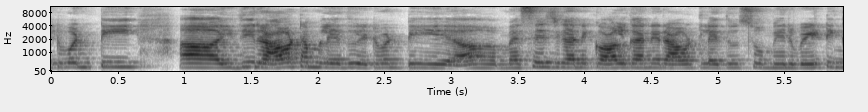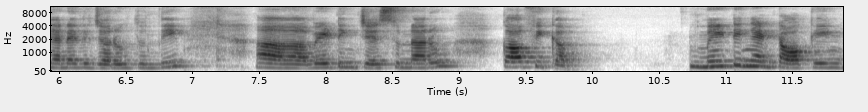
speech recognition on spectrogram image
ఎటువంటి ఇది రావటం లేదు. ఎటువంటి మెసేజ్ కానీ కాల్ కానీ రావట్లేదు. సో మీరు వెయిటింగ్ అనేది జరుగుతుంది. వెయిటింగ్ చేస్తున్నారు. Coffee cup meeting and talking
